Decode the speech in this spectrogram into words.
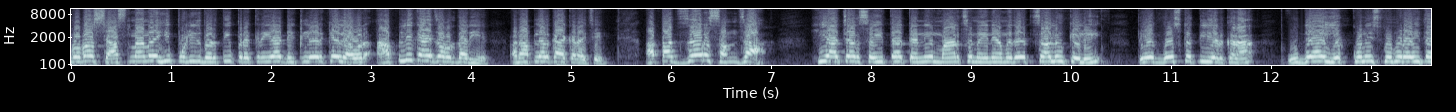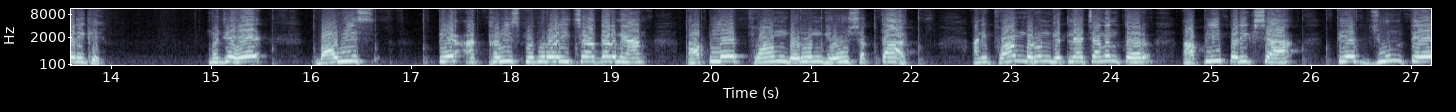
बाबा शासनानं ही पोलीस भरती प्रक्रिया डिक्लेअर केल्यावर आपली काय जबाबदारी आहे आणि आपल्याला काय करायचे आता जर समजा ही आचारसंहिता त्यांनी मार्च महिन्यामध्ये चालू केली तर एक गोष्ट क्लिअर करा. उद्या एकोणीस फेब्रुवारी तारीख आहे. म्हणजे हे बावीस ते अठ्ठावीस फेब्रुवारीच्या दरम्यान आपले फॉर्म भरून घेऊ शकतात. आणि फॉर्म भरून घेतल्याच्या नंतर आपली परीक्षा ते जून ते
